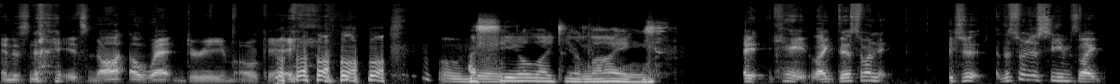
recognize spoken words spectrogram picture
and it's not, it's not a wet dream, okay? oh no! I feel like you're lying. Okay, like this one, it just, this one just seems like,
